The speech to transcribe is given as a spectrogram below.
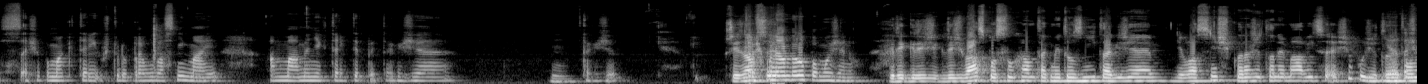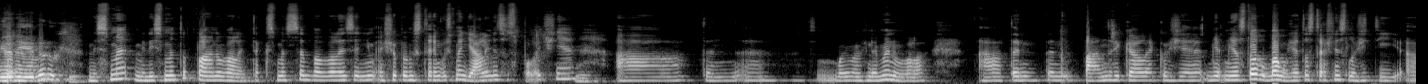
s e-shopama, který už tu dopravu vlastní mají a máme některé typy, takže, hmm. takže Přiznám se, nám bylo pomoženo. Kdy, když, když vás poslouchám, tak mi to zní tak, že je vlastně škoda, že to nemá více e-shopu, že to je, je to poměrně škoda. No. jednoduchý. My, jsme, my, když jsme to plánovali, tak jsme se bavili s jedním e-shopem, s kterým už jsme dělali něco společně hmm. a ten eh, bojím, abych nemenovala. A ten, ten pán říkal, jako, že měl z toho obavu, že je to strašně složitý. A,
